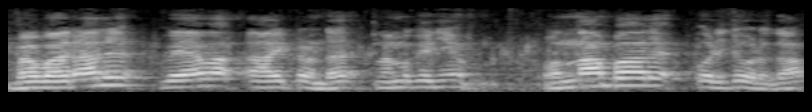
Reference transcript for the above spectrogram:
ഇപ്പോൾ വരാൽ വേവ ആയിട്ടുണ്ട്. നമുക്കിനി ഒന്നാം പാൽ ഒഴിച്ചു കൊടുക്കാം.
